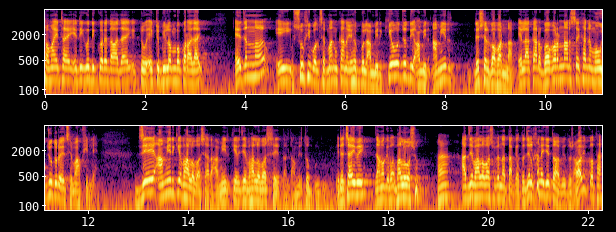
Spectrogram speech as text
সময়টা এদিক ওদিক করে দেওয়া যায়, একটু একটু বিলম্ব করা যায় এই জন্য এই সুফি বলছে মানকান ইহেব্বুল আমির কেউ যদি আমির আমির দেশের গভর্নর, এলাকার গভর্নর সেখানে মৌজুদ রয়েছে মাহফিলে। যে আমিরকে ভালোবাসে, আর আমিরকে যে ভালোবাসে, তাহলে আমির তো এটা চাইবেই যে আমাকে ভালোবাসুক হ্যাঁ? আর যে ভালোবাসবে না, তাকে তো জেলখানে যেতে হবে, তো স্বাভাবিক কথা।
